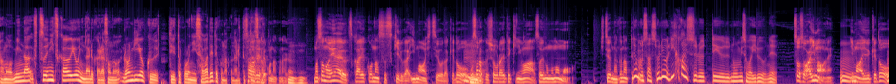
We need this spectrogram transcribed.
あの、みんな普通に使うようになるから、その論理力っていうところに差が出てこなくなるってこ差が出とですか？てこなくなる。うんうん。まあ、その AI を使いこなすスキルが今は必要だけど、うんおそらく将来的にはそういうものも必要なくなってくる。でもさ、それを理解するっていう脳みそはいるよね。そうそう、あ今はね、うん。今はいるけど、う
